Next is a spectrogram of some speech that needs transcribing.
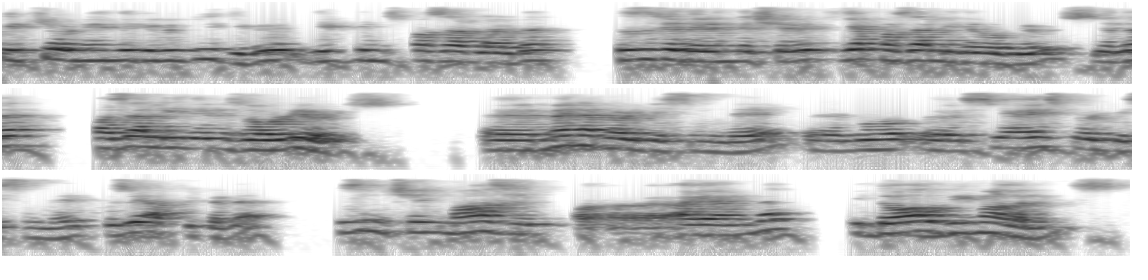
iki örneğinde görüldüğü gibi girdiğimiz pazarlarda hızlıca derinleşerek ya pazar lideri oluyoruz ya da pazar liderini zorluyoruz. E, MENA bölgesinde, e, bu e, CIS bölgesinde, Kuzey Afrika'da bizim için mağaza ayarında bir doğal büyüme alanımız.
